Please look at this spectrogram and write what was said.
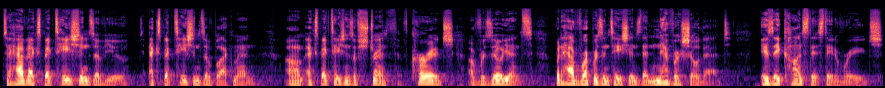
To have expectations of you, expectations of black men, um, expectations of strength, of courage, of resilience, but have representations that never show that is a constant state of rage.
